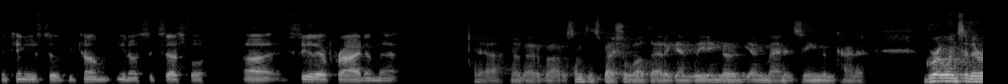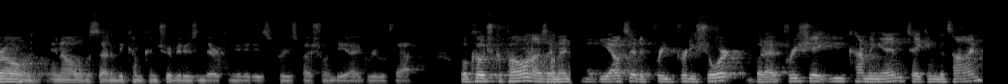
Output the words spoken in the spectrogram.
continues to become, you know, successful. Uh, see their pride in that. Yeah, no doubt about it. Something special about that. Again, leading the young men and seeing them kind of grow into their own and all of a sudden become contributors in their communities. Pretty special indeed. I agree with that. Well, Coach Capone, as I mentioned at the outset, it's pretty, pretty short, but I appreciate you coming in, taking the time.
